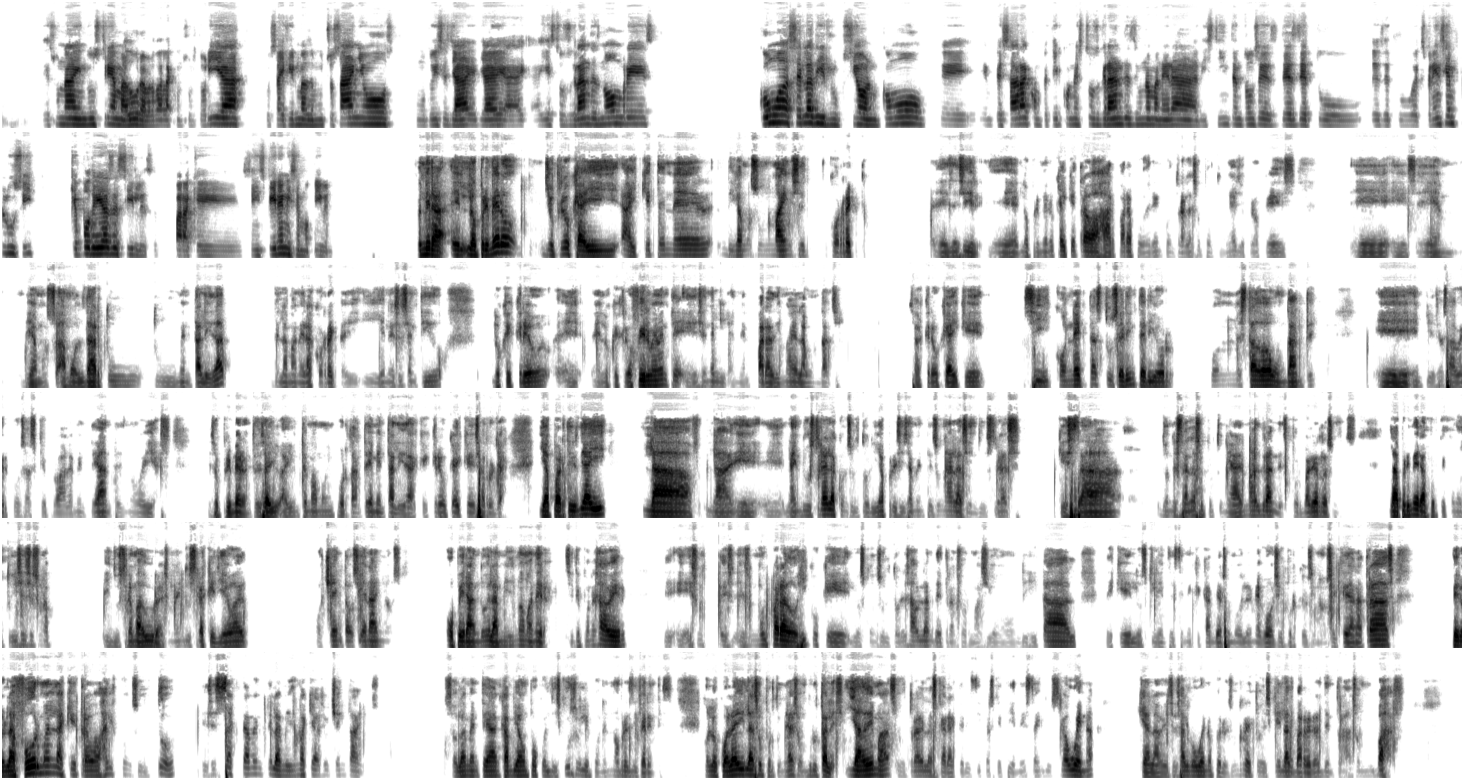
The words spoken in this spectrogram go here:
es una industria madura, ¿verdad? La consultoría, pues hay firmas de muchos años, como tú dices, ya, hay, estos grandes nombres. ¿Cómo hacer la disrupción? ¿Cómo eh, empezar a competir con estos grandes de una manera distinta. Entonces, desde tu, desde tu experiencia en Plusi, ¿qué podrías decirles para que se inspiren y se motiven? Pues mira, lo primero, yo creo que hay, hay que tener, digamos, un mindset correcto. Es decir, eh, lo primero que hay que trabajar para poder encontrar las oportunidades, yo creo que es, eh, em, digamos, amoldar tu, mentalidad de la manera correcta. Y, en ese sentido, lo que creo, eh, en lo que creo firmemente es en el, paradigma de la abundancia. O sea, creo que hay que, si conectas tu ser interior con un estado abundante, empiezas a ver cosas que probablemente antes no veías. Eso primero. Entonces hay, hay, un tema muy importante de mentalidad que creo que hay que desarrollar. Y a partir de ahí, la, la, eh, la industria de la consultoría precisamente es una de las industrias que está donde están las oportunidades más grandes por varias razones. La primera, porque como tú dices, es una industria madura, es una industria que lleva 80 o 100 años operando de la misma manera. Si te pones a ver, e, es, es, muy paradójico que los consultores hablan de transformación digital, de que los clientes tienen que cambiar su modelo de negocio porque si no se quedan atrás, pero la forma en la que trabaja el consultor es exactamente la misma que hace 80 años. Solamente han cambiado un poco el discurso y le ponen nombres diferentes. Con lo cual ahí las oportunidades son brutales. Y además, otra de las características que tiene esta industria buena, que a la vez es algo bueno, pero es un reto, es que las barreras de entrada son muy bajas.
